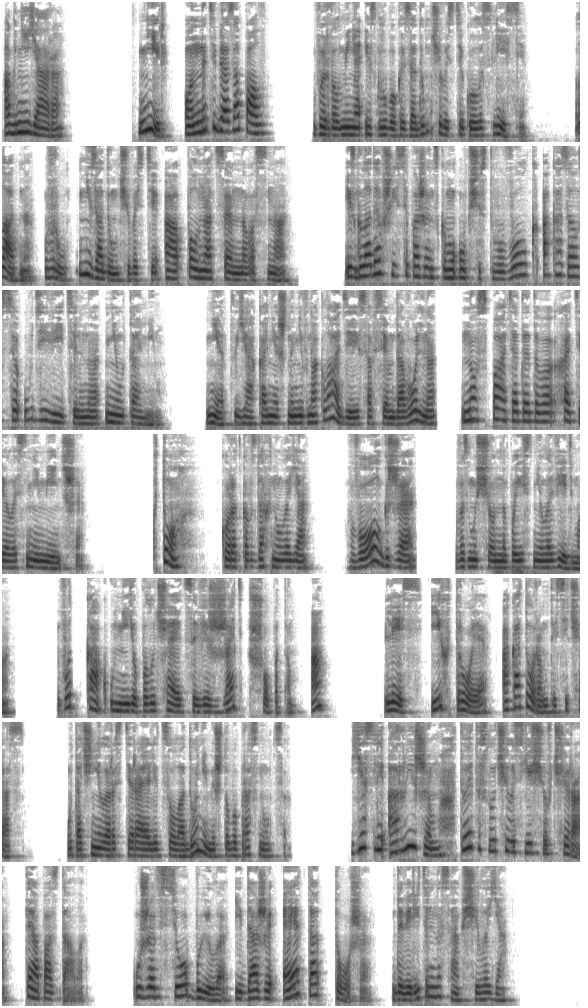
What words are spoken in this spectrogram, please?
Агнияра. «Нирь, он на тебя запал!» Вырвал меня из глубокой задумчивости голос Леси. Ладно, вру, не задумчивости, а полноценного сна. Изголодавшийся по женскому обществу волк оказался удивительно неутомим. Нет, я, конечно, не в накладе и совсем довольна, но спать от этого хотелось не меньше. «Кто?» — коротко вздохнула я. «Волк же!» — возмущенно пояснила ведьма. «Вот как у нее получается визжать шепотом, а?» «Лесь, их трое, о котором ты сейчас?» — уточнила, растирая лицо ладонями, чтобы проснуться. «Если о рыжем, то это случилось еще вчера. Ты опоздала. Уже все было, и даже это тоже», — доверительно сообщила я.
